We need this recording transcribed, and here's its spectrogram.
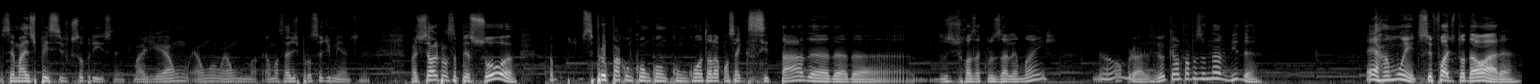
ser mais específico sobre isso, né? Que magia é, um, é, um, é, uma, é uma série de procedimentos, né? Mas se você olha pra essa pessoa, se preocupar com, com, com, com quanto ela consegue citar da, da, da- dos Rosa Cruz alemães, não, brother, vê o que ela tá fazendo na vida. É, Ramon, tu se fode toda hora?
